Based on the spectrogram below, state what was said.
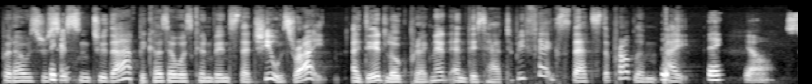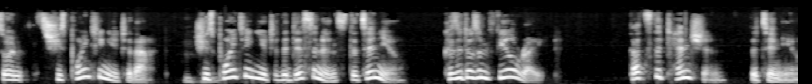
but i was resistant to that because i was convinced that she was right i did look pregnant and this had to be fixed that's the problem i Thank you. So she's pointing you to that. She's pointing you to the dissonance that's in you because it doesn't feel right. That's the tension that's in you.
